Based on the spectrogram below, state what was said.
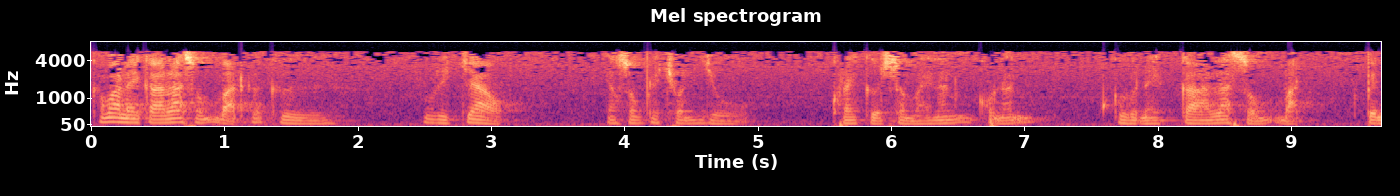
คำว่าในกาลสมบัติก็คือพระพุทธเจ้ายังทรงพระชนอยู่ ใครเกิดสมัยนั้น คนนั้นเกิดในกาลสมบัติ เป็น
